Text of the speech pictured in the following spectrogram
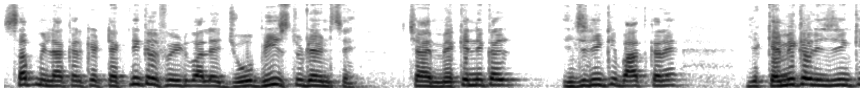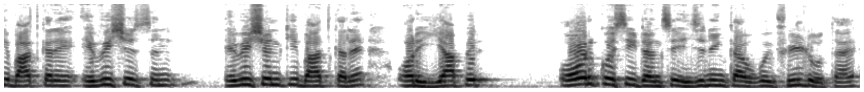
सब मिलाकर के टेक्निकल फ़ील्ड वाले जो भी स्टूडेंट्स हैं, चाहे मैकेनिकल इंजीनियरिंग की बात करें, या केमिकल इंजीनियरिंग की बात करें एविएशन एविएशन की बात करें, और या फिर और किसी ढंग से इंजीनियरिंग का कोई फ़ील्ड होता है,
